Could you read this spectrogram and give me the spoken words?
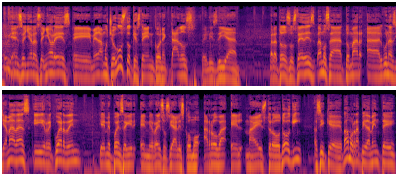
Muy bien, señoras, señores, eh, me da mucho gusto que estén conectados. Feliz día para todos ustedes. Vamos a tomar algunas llamadas y recuerden que me pueden seguir en mis redes sociales como arroba el maestro doggy. Así que vamos rápidamente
